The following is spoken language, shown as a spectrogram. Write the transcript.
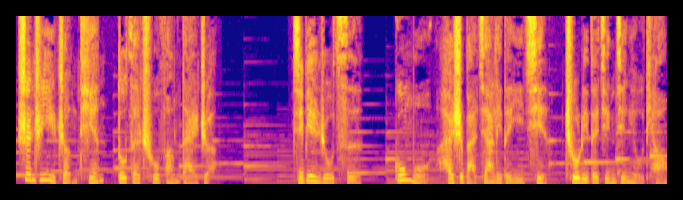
甚至一整天都在厨房待着。即便如此，姑母还是把家里的一切处理得井井有条，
